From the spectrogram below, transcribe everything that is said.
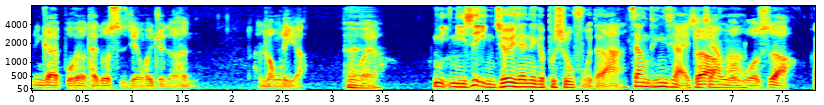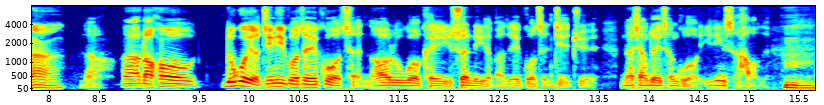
应该不会有太多时间，会觉得很很 lonely 啊，不会了。你你是 enjoy 在那个不舒服的啦，这样听起来是这样啊。我我是啊，嗯，对啊。那然后如果有经历过这些过程，然后如果可以顺利的把这些过程解决，那相对成果一定是好的。嗯，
